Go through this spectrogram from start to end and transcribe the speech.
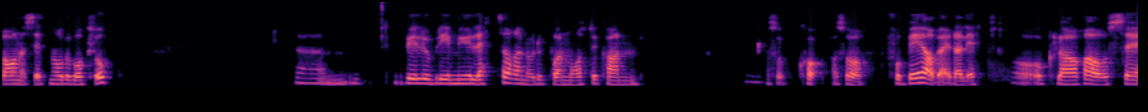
barnet sitt når det vokser opp, um, vil jo bli mye lettere når du på en måte kan altså, altså få bearbeida litt og, og, klare å se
